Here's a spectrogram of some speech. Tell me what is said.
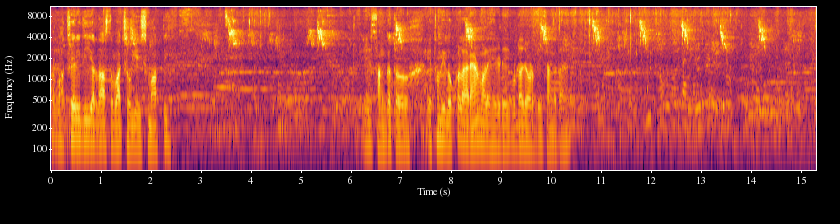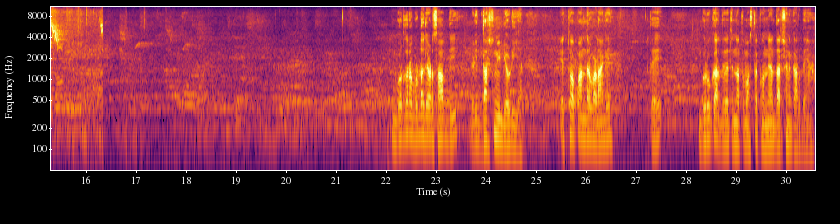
ਪ੍ਰਭਾਤ ਫੇਰੀ ਦੀ ਅਰਦਾਸ ਤੋਂ ਬਾਅਦ 'ਚ ਹੋ ਗਈ ਸਮਾਪਤੀ। ਤੇ ਇਹ ਸੰਗਤ ਇੱਥੋਂ ਦੀ ਲੋਕਲ ਹੈ, ਰਹਿਣ ਵਾਲੇ ਇਹ ਜਿਹੜੇ ਬੁੱਢਾ ਜੋੜ ਦੀ ਸੰਗਤ ਹੈ। ਗੁਰਦੁਆਰਾ ਬੁੱਢਾ ਜੋੜ ਸਾਹਿਬ ਦੀ ਜਿਹੜੀ ਦਰਸ਼ਨੀ ਡਿਉੜੀ ਆ, ਇੱਥੋਂ ਆਪਾਂ ਅੰਦਰ ਵੜਾਂਗੇ ਤੇ ਗੁਰੂ ਘਰ ਦੇ ਵਿੱਚ ਨਤਮਸਤਕ ਹੁੰਨੇ ਆ ਦਰਸ਼ਨ ਕਰਦੇ ਆ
